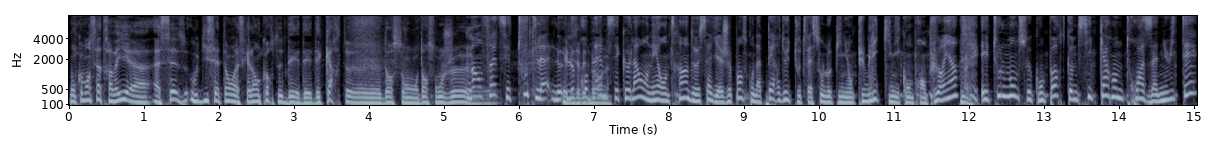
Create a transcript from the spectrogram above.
ont commencé à travailler à, à 16 ou 17 ans. Est-ce qu'elle a encore des, des, des, cartes euh, dans son, dans son jeu Mais en fait, c'est toute la, le, le, problème, c'est que là, on est en train de, ça y est, je pense qu'on a perdu de toute façon l'opinion publique qui n'y comprend plus rien. Ouais. Et tout le monde se comporte comme si 43 annuités,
